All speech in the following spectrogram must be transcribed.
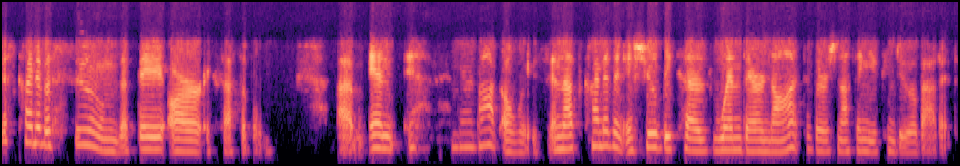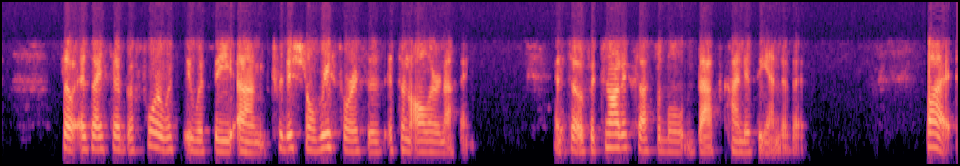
just kind of assume that they are accessible. Um, and they're not always. And that's kind of an issue because when they're not, there's nothing you can do about it. So as I said before, with, with the um, traditional resources, it's an all or nothing. And so if it's not accessible, that's kind of the end of it. But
